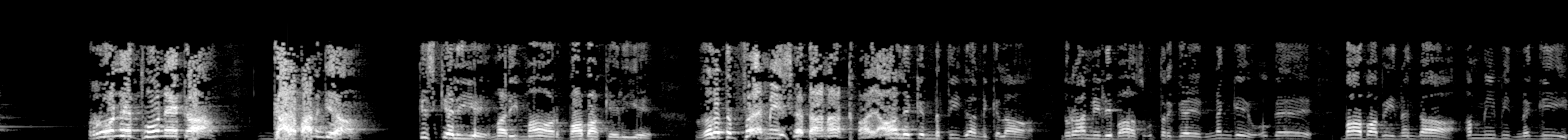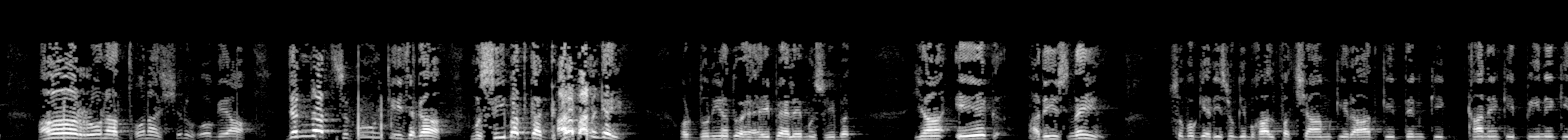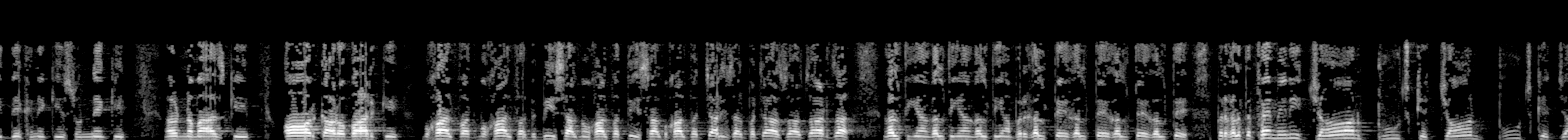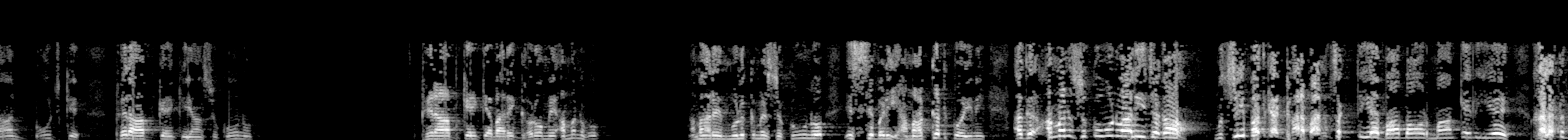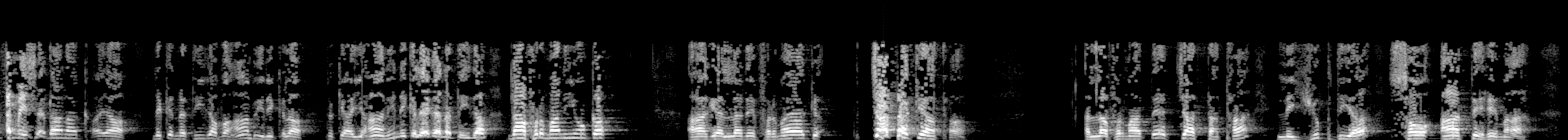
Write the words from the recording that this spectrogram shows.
رونے دھونے کا گھر بن گیا۔ کس کے لیے؟ ہماری ماں اور بابا کے لیے۔ غلط فہمی سے دانا کھایا، لیکن نتیجہ نکلا۔ دورانی لباس اتر گئے، ننگے ہو گئے۔ بابا بھی ننگا، امی بھی ننگی۔ اور رونا دھونا شروع ہو گیا۔ جنت سکون کی جگہ مصیبت کا گھر بن گئی۔ اور دنیا تو ہے ہی پہلے مصیبت۔ یہاں ایک حدیث نہیں صبح کی حدیثوں کی مخالفت، شام کی، رات کی، دن کی، کھانے کی، پینے کی، دیکھنے کی، سننے کی اور نماز کی اور کاروبار کی۔ مخالفت مخالفت، بیس سال مخالفت، تیس سال مخالفت، چالیس سال، پچاس سال، ساٹھ سال۔ غلطیاں غلطیاں غلطیاں پھر غلطے غلطے غلطے غلطے۔ پھر غلط فہمی نہیں، جان پوچھ کے، جان پوچھ کے، جان پوچھ کے۔ پھر آپ کہیں کہ یہاں سکون ہو۔ پھر آپ کہیں کہ ہمارے گھروں میں امن ہو۔ ہمارے ملک میں سکون ہو، اس سے بڑی حماقت کوئی نہیں۔ اگر امن سکون والی جگہ مصیبت کا گھر بن سکتی ہے بابا اور ماں کے لیے، غلط سے دانا کھایا، لیکن نتیجہ وہاں بھی نکلا، تو کیا یہاں نہیں نکلے گا نتیجہ نافرمانیوں کا؟ آگے اللہ نے فرمایا کہ چاہتا کیا تھا؟ اللہ فرماتے ہیں، چاہتا تھا لے یوب دیا سو آتے ہیں ماں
